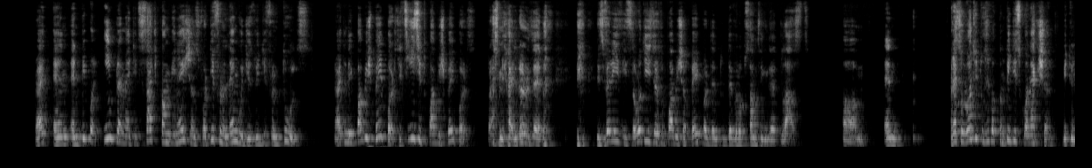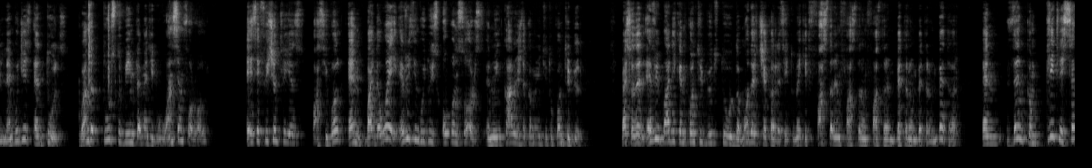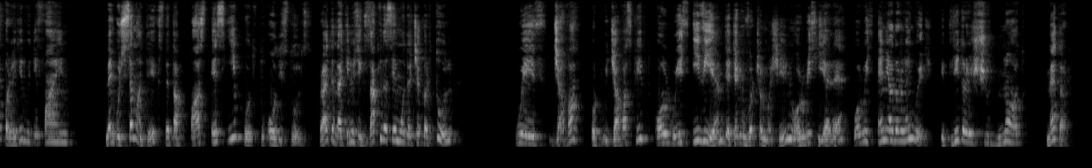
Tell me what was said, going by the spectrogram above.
right? And, and people implemented such combinations for different languages with different tools, right? And they publish papers. It's easy to publish papers. Trust me, I learned that. it's very easy. It's a lot easier to publish a paper than to develop something that lasts. Um, and that's why we wanted to have a complete disconnection between languages and tools. We want the tools to be implemented once and for all, as efficiently as possible. And by the way, everything we do is open source, and we encourage the community to contribute. Right, so then everybody can contribute to the model checker, let's say, to make it faster and faster and faster and better and better and better. And then completely separated, we define language semantics that are passed as input to all these tools, right? And I can use exactly the same model checker tool with Java or with JavaScript or with EVM, the Ethereum virtual machine, or with IELE or with any other language. It literally should not matter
